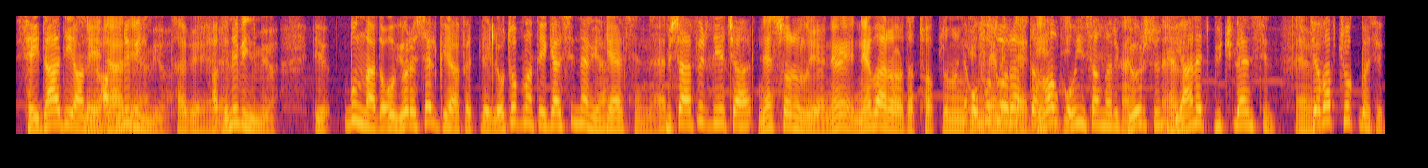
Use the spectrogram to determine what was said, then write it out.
Seyda diye anlıyor. Seyda adını diye. bilmiyor. Tabii. Evet. Adını bilmiyor. E, bunlar da o yöresel kıyafetleriyle o toplantıya gelsinler ya. Gelsinler. Misafir diye çağır. Ne soruluyor? Ne ne var orada toplumun e, gündeminde? O fotoğrafta halk o insanları ha, görsün. Evet. Diyanet güçlensin. Evet. Cevap çok basit.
